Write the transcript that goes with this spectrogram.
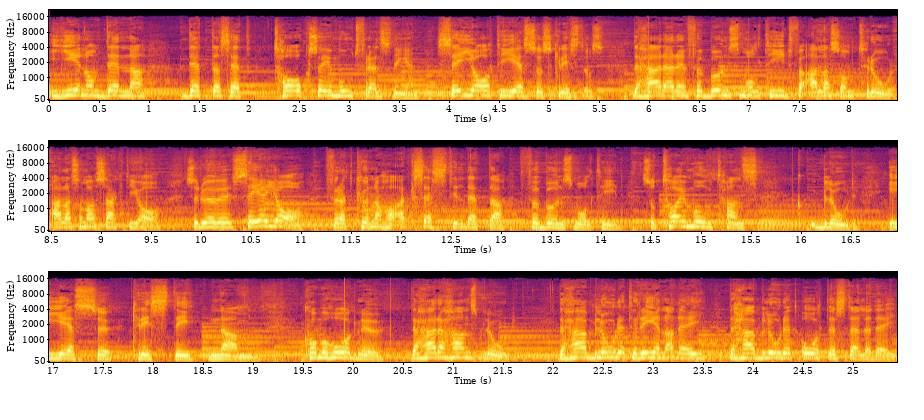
genom denna, detta sätt ta också emot frälsningen. Säg ja till Jesus Kristus. Det här är en förbundsmåltid för alla som tror, alla som har sagt ja. Så du behöver säga ja för att kunna ha access till detta förbundsmåltid. Så ta emot hans blod i Jesu Kristi namn. Kom ihåg nu, det här är hans blod. Det här blodet renar dig, det här blodet återställer dig.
